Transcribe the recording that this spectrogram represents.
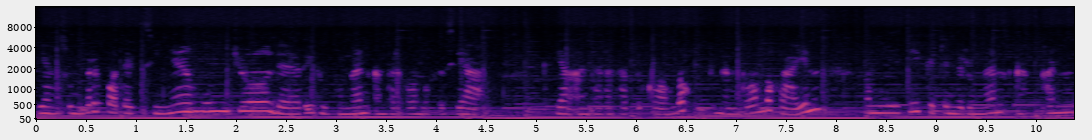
yang sumber potensinya muncul dari hubungan antar kelompok sosial, yang antara satu kelompok dengan kelompok lain memiliki kecenderungan akan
